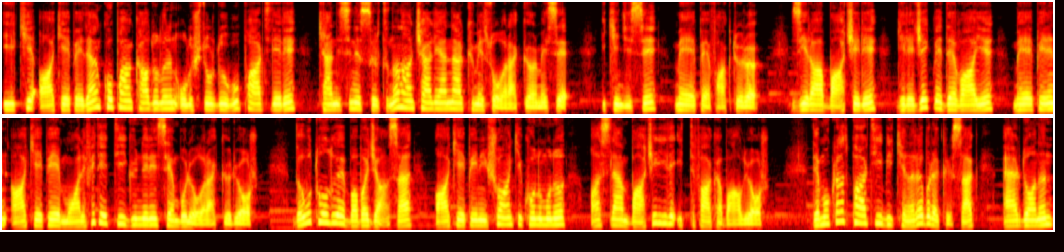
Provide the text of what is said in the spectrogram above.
İlki AKP'den kopan kadroların oluşturduğu bu partileri kendisini sırtından hançerleyenler kümesi olarak görmesi. İkincisi MHP faktörü. Zira Bahçeli, Gelecek ve Deva'yı MHP'nin AKP'ye muhalefet ettiği günlerin sembolü olarak görüyor. Davutoğlu ve Babacan ise AKP'nin şu anki konumunu aslen Bahçeli ile ittifaka bağlıyor. Demokrat Parti'yi bir kenara bırakırsak Erdoğan'ın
